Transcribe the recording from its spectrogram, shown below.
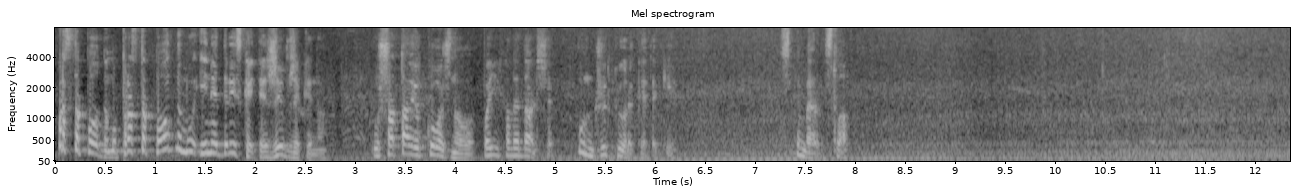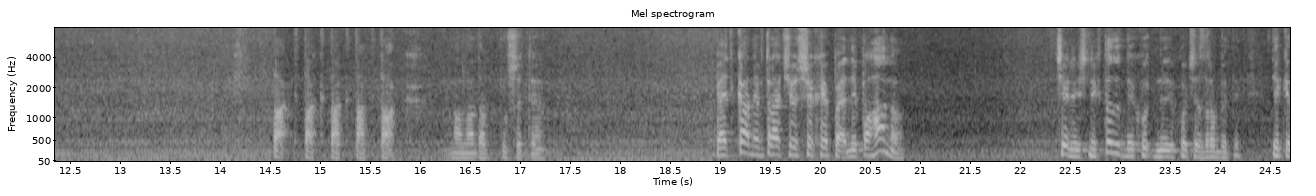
Просто по одному, просто по одному і не дрискайте, живжикино. Ушатаю кожного. Поїхали далі. Пунджикюрики такі. З тебе, Слав. Так, так, так, так, так. Нам треба пушити. 5К не втрачуючи ХП. Непогано? Челендж ніхто не, хо- не хоче зробити. Тільки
